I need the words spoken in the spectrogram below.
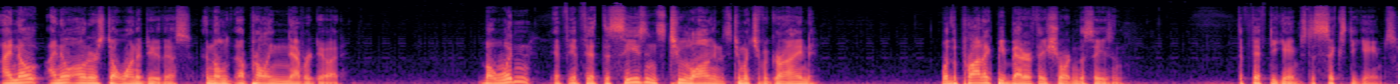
I know I know owners don't want to do this, and they'll, they'll probably never do it. But wouldn't if, if if the season's too long and it's too much of a grind, Would the product be better if they shortened the season to 50 games, to 60 games?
